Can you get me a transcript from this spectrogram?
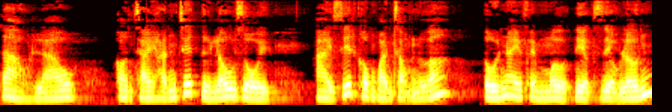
Tảo lao, con trai hắn chết từ lâu rồi. Ai giết không quan trọng nữa. Tối nay phải mở tiệc rượu lớn.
